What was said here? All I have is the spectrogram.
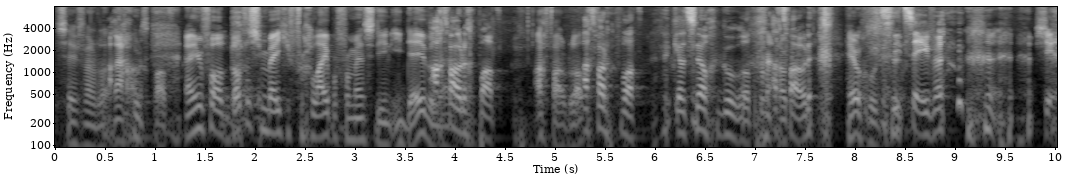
zevenvoudig. Nou goed, pad. in ieder geval, dat is een beetje vergelijkbaar voor mensen die een idee willen. Achtvoudig pad. Achtvoudig blad. Achtvoudig pad. Ik heb het snel gegoogeld. Achtvoudig. Heel goed. Niet zeven. Shit.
